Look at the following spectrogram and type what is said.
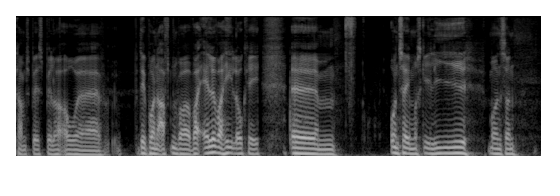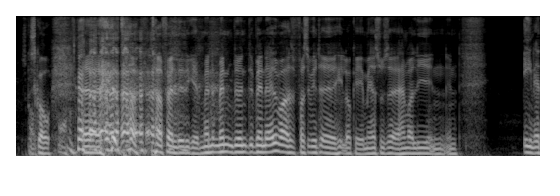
kampens bedste spiller, og øh, det er på en aften, hvor, hvor alle var helt okay. Øh, undtagen måske lige Monson. Skov. Ja. der, der faldt lidt igennem. Men, men, men, men alle var for så vidt øh, helt okay. Men jeg synes, at han var lige en, en, en af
